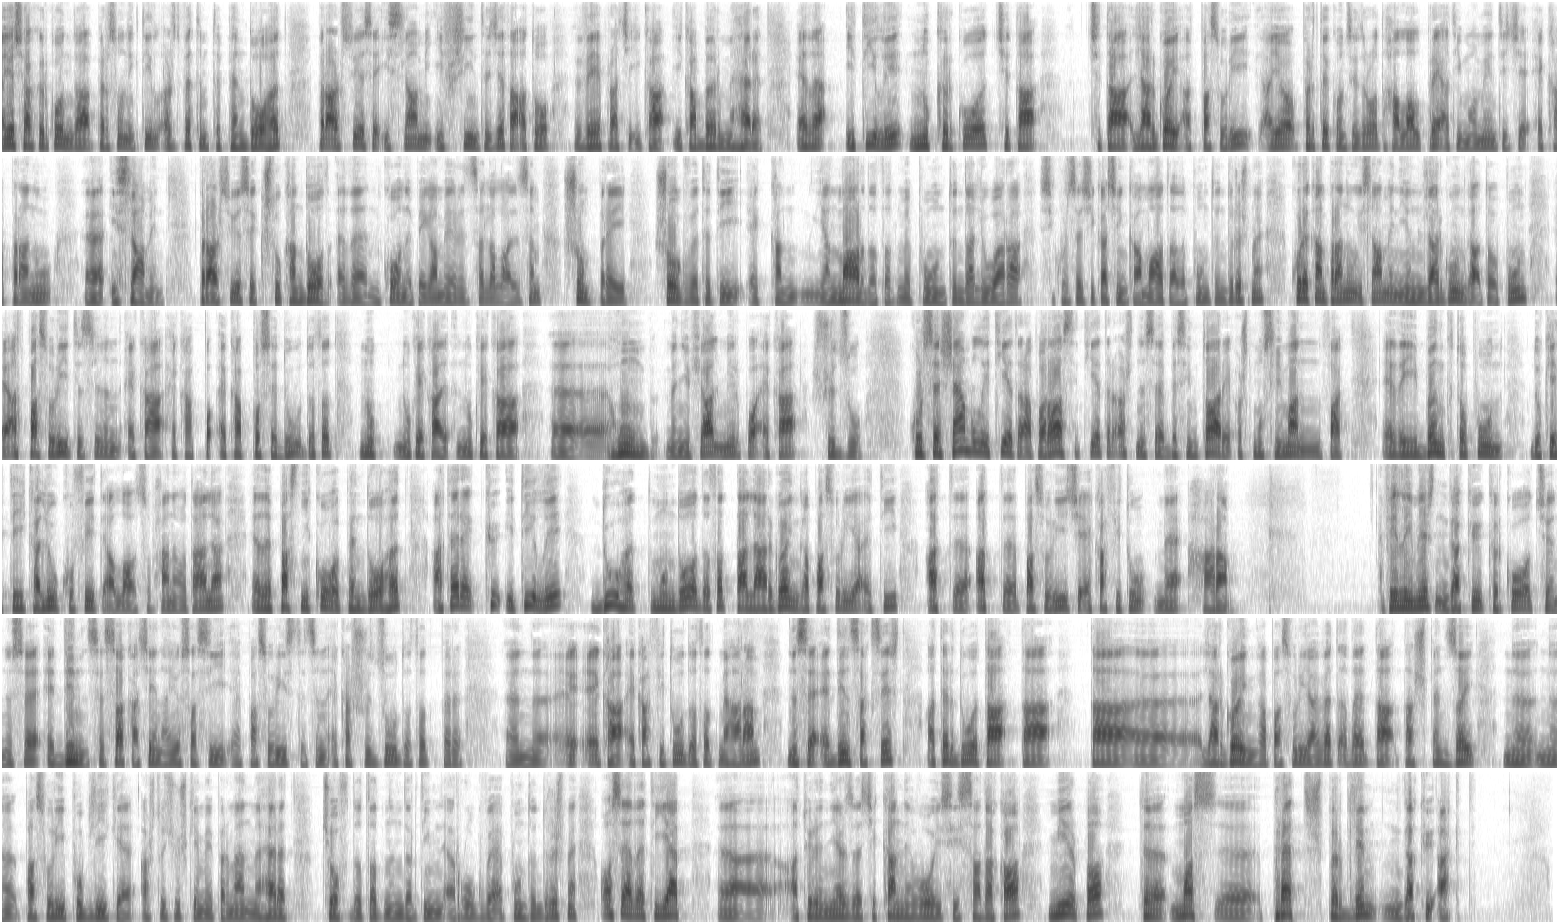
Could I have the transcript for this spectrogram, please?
ajo çka kërkohet nga personi i këtillë është vetëm të pendohet, për arsye se Islami i fshin të gjitha ato vepra që i ka i ka bërë më heret. Edhe i tilli nuk kërkohet që ta që ta largojë atë pasuri, ajo për të konsiderohet hallall prej atij momenti që e ka pranu Islamin. Për arsye se kështu ka ndodh edhe në kohën e Pejgamberit sallallahu alejhi ve sellem, shumë prej shokëve të tij e kanë janë marrë do thotë me punë të ndaluara, sikurse që ka qenë kamata dhe punë të ndryshme, kur e kanë pranu Islamin janë largu nga ato punë, e atë pasuri të cilën e ka e ka e ka posedu, do thotë nuk nuk e ka nuk e ka e humb me një fjalë, mirëpo e ka shfrytëzu. Kurse shembulli tjetër apo rasti tjetër është nëse besimtari është musliman në fakt, edhe i bën këto punë duke tejkalu kufijtë e Allahut subhanahu wa ta'ala, edhe pas një kohe pendohet, atëherë ky i tilli duhet mundohet do thotë ta largojë nga pasuria e tij atë atë pasuri që e ka fitu me haram. Fillimisht nga ky kërkohet që nëse e din se sa ka qenë ajo sasi e pasurisë të cilën e ka shfrytëzu do thotë për në e ka e ka fitu do thotë me haram, nëse e din saktësisht, atëherë duhet ta ta ta largojë nga pasuria e vet dhe ta ta shpenzojë në në pasuri publike, ashtu qysh kemi përmend më herët, qoftë do thotë në ndërtimin e rrugëve e punë të ndryshme, ose edhe të jap atyre njerëzve që kanë nevojë si sadaka, mirëpo të mos pret shpërblim nga ky akt.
